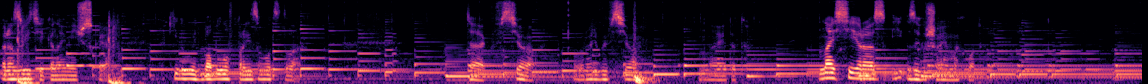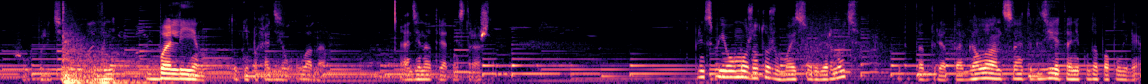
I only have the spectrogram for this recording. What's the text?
развитие экономическое. Вкидывать бабло в производство. Так, все. Вроде бы все на этот. На сей раз и завершаемый ход. Фу, полетел. В... Блин, тут не походил. Ладно. Один отряд не страшно. В принципе, его можно тоже в Майсур вернуть. Этот отряд. А голландцы, это где это они куда поплыли?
